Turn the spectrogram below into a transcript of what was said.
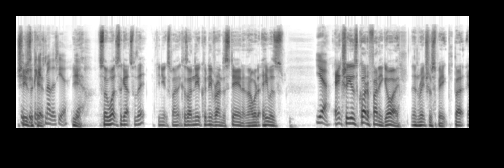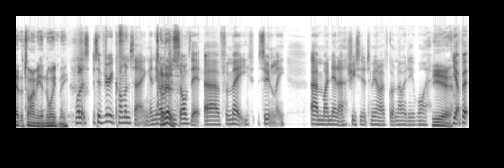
She's she the cat's mother's, yeah. yeah. So what's the guts with that? Can you explain it? Because I ne- could never understand it. And I would, he was Yeah. actually he was quite a funny guy in retrospect, but at the time he annoyed me. Well, it's, it's a very common saying, and the origins of that, uh, for me, certainly, um, my nana, she said it to me, and I've got no idea why. Yeah. Yeah, but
